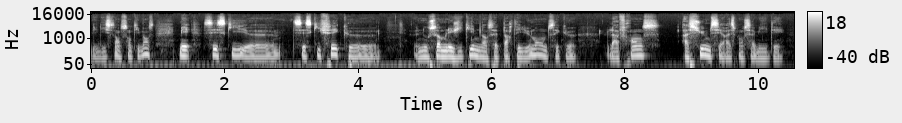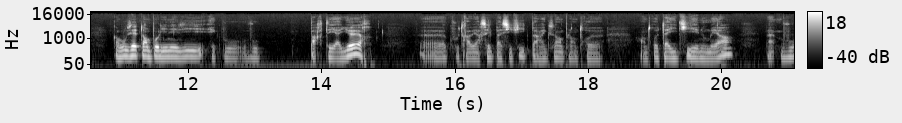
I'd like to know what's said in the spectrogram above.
les distances sont immenses. Mais c'est ce, qui, c'est ce qui fait que nous sommes légitimes dans cette partie du monde. C'est que la France assume ses responsabilités. Quand vous êtes en Polynésie et que vous, partez ailleurs, euh, que vous traversez le Pacifique par exemple entre, entre Tahiti et Nouméa, ben, vous,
